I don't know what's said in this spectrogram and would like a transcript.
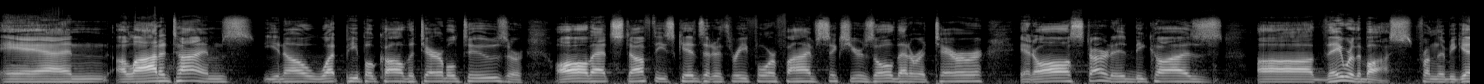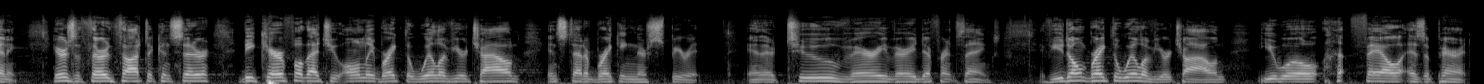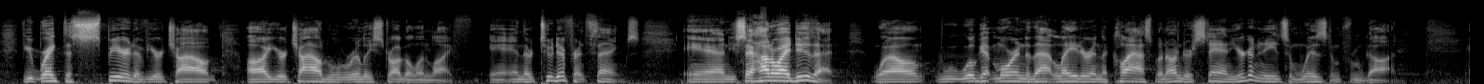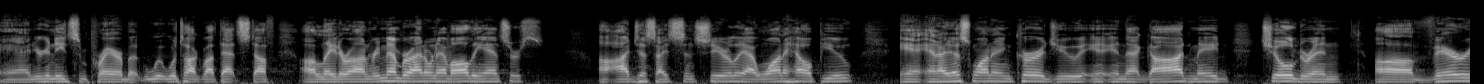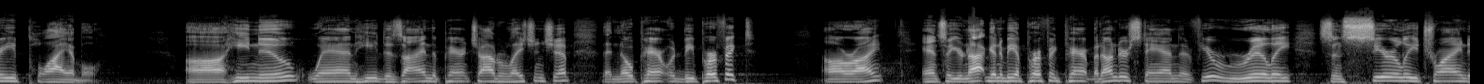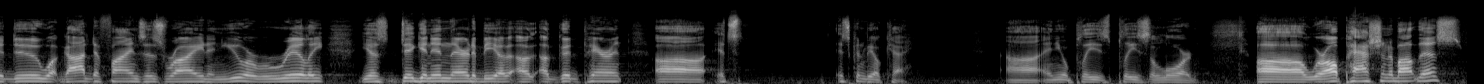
And a lot of times, you know, what people call the terrible twos or all that stuff, these kids that are three, four, five, six years old that are a terror, it all started because uh, they were the boss from the beginning. Here's a third thought to consider be careful that you only break the will of your child instead of breaking their spirit. And they're two very, very different things. If you don't break the will of your child, you will fail as a parent. If you break the spirit of your child, uh, your child will really struggle in life. And they're two different things. And you say, How do I do that? Well, we'll get more into that later in the class, but understand you're going to need some wisdom from God. And you're going to need some prayer, but we'll talk about that stuff uh, later on. Remember, I don't have all the answers. Uh, I just, I sincerely, I want to help you. And, and, I just want to encourage you in, in that God made children uh, very pliable. Uh, he knew when he designed the parent child relationship that no parent would be perfect. All right? And so you're not going to be a perfect parent, but understand that if you're really sincerely trying to do what God defines as right and you are really just digging in there to be a, a, a good parent, uh, it's, it's going to be okay. Uh, and you'll please, please the Lord. Uh, we're all passionate about this.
